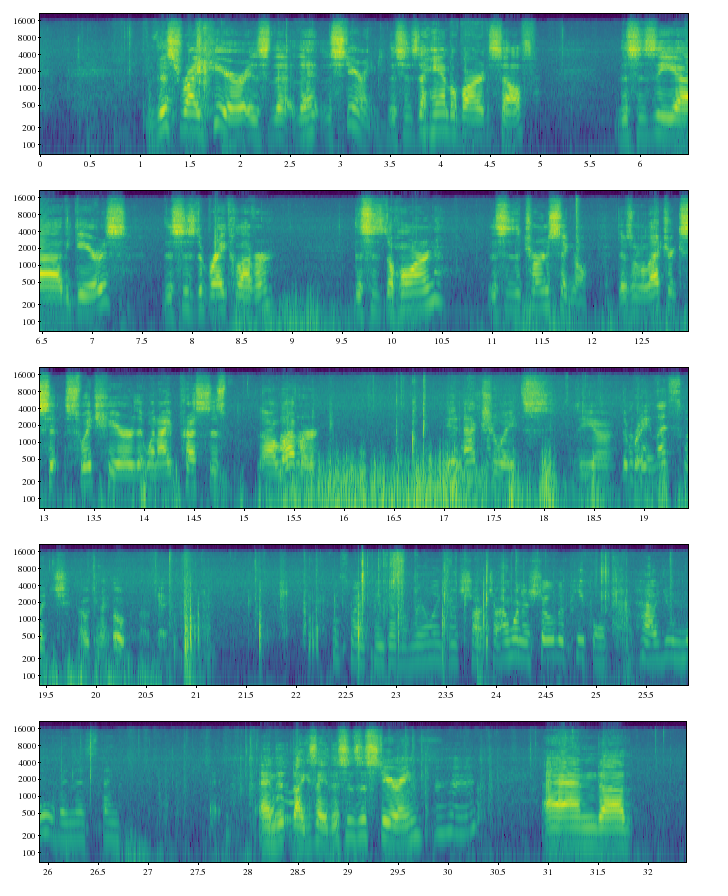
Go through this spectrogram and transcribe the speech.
This right here is the, the, the steering. This is the handlebar itself. This is the, uh, the gears. This is the brake lever. This is the horn. This is the turn signal. There's an electric switch here that when I press this uh, lever, it actuates the, uh, the Okay, brake. let's switch. Okay. Oh, okay. this way I can get a really good shot. I want to show the people how you move in this thing. And like I say, this is the steering. And uh,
